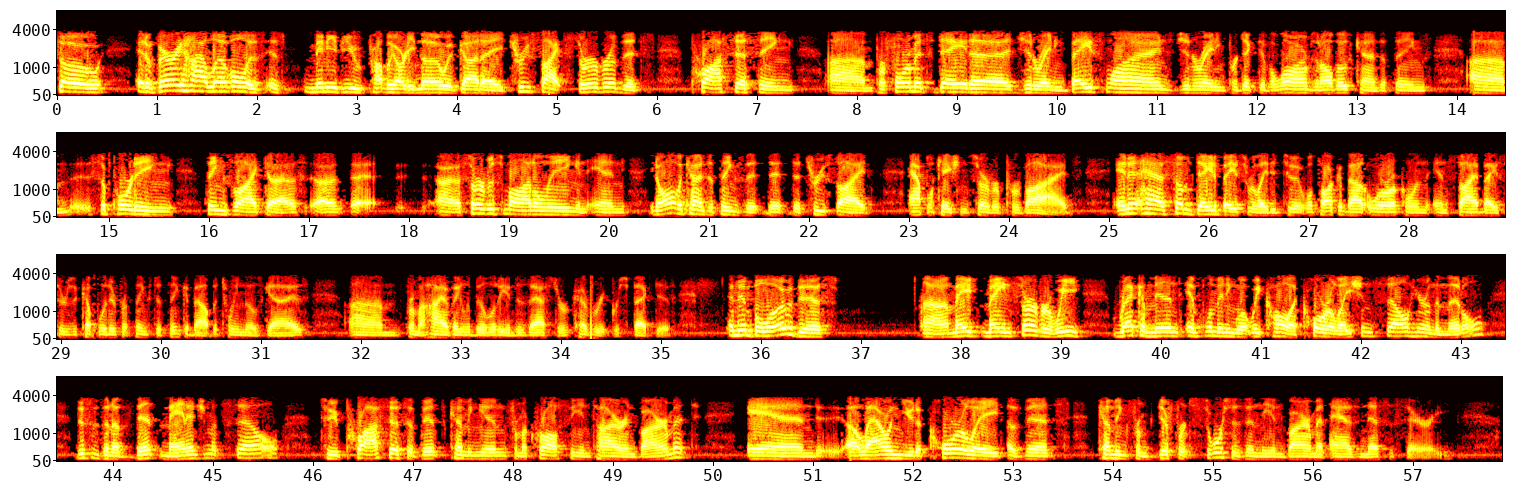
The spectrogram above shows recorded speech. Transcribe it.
So at a very high level, as, as many of you probably already know, we've got a TrueSight server that's processing um, performance data, generating baselines, generating predictive alarms, and all those kinds of things, um, supporting things like uh, uh, uh, service modeling and, and, you know all the kinds of things that, that the TrueSight application server provides. And it has some database related to it. We'll talk about Oracle and, and Sybase. There's a couple of different things to think about between those guys um, from a high availability and disaster recovery perspective. And then below this uh, main, main server, we recommend implementing what we call a correlation cell here in the middle. This is an event management cell to process events coming in from across the entire environment and allowing you to correlate events coming from different sources in the environment as necessary.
